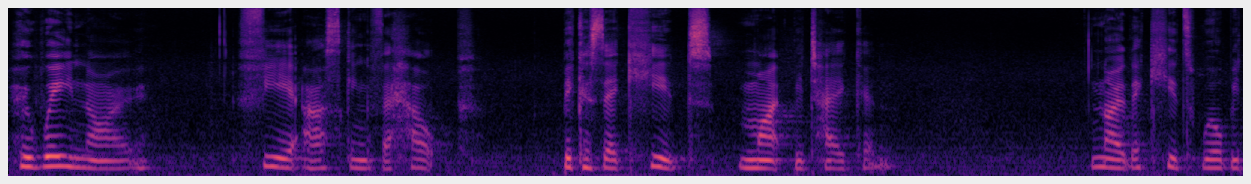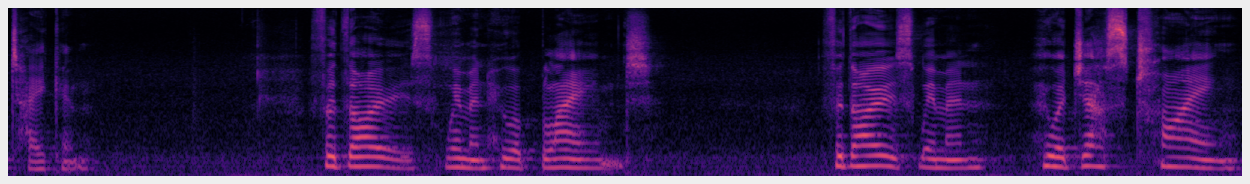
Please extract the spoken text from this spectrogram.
who we know fear asking for help because their kids might be taken. No, their kids will be taken. For those women who are blamed, for those women who are just trying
